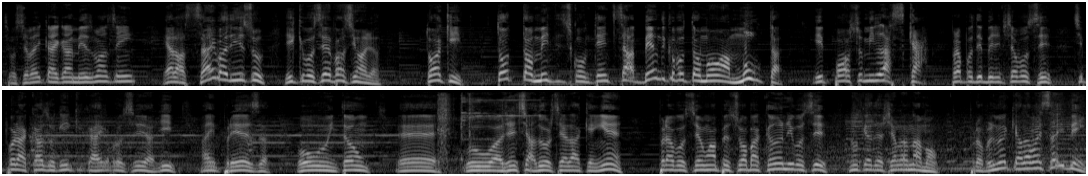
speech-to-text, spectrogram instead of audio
se você vai carregar mesmo assim, ela saiba disso e que você fale assim, olha, tô aqui totalmente descontente, sabendo que eu vou tomar uma multa e posso me lascar para poder beneficiar você. Se por acaso alguém que carrega para você ali, a empresa, ou então é, o agenciador, sei lá quem é, para você é uma pessoa bacana e você não quer deixar ela na mão. O problema é que ela vai sair bem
